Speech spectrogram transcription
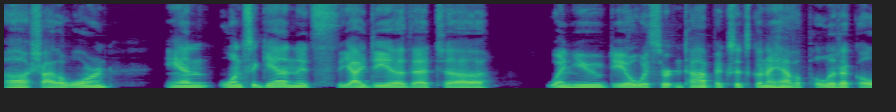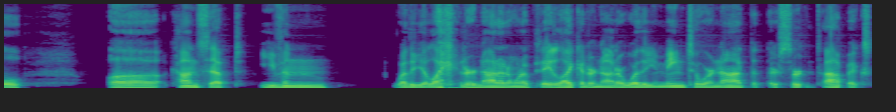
uh, Shilyh Warren. And once again, it's the idea that uh, when you deal with certain topics, it's going to have a political uh, concept, even whether you like it or not. I don't want to say like it or not, or whether you mean to or not, that there's certain topics.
